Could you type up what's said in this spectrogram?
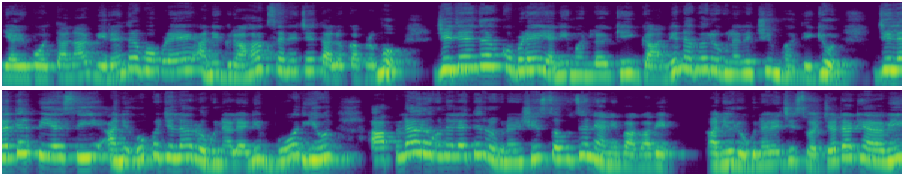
यावेळी बोलताना वीरेंद्र भोपळे आणि ग्राहक सेनेचे तालुका प्रमुख जितेंद्र कुबडे यांनी म्हणलं की गांधीनगर रुग्णालयाची माहिती घेऊन जिल्ह्यातील पीएससी आणि उपजिल्हा रुग्णालयांनी बोध घेऊन आपल्या रुग्णालयातील रुग्णांशी सौजन्याने वागावे. आणि रुग्णालयाची स्वच्छता ठेवावी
